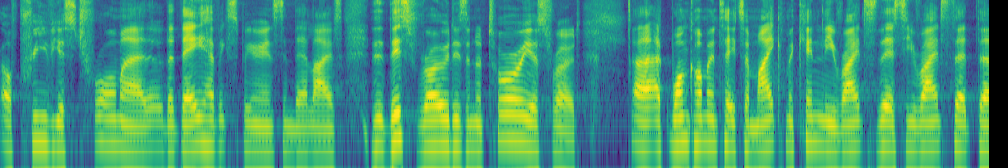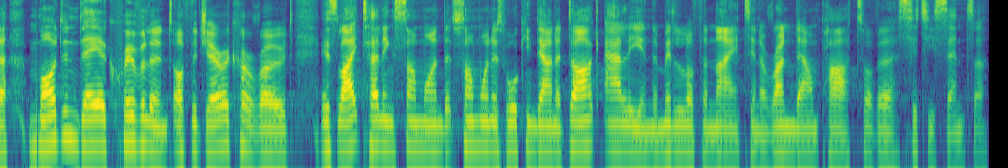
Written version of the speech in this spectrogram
of previous trauma that they have experienced in their lives. This road is a notorious road. Uh, one commentator, Mike McKinley, writes this. He writes that the modern day equivalent of the Jericho Road is like telling someone that someone is walking down a dark alley in the middle of the night in a rundown part of a city center.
